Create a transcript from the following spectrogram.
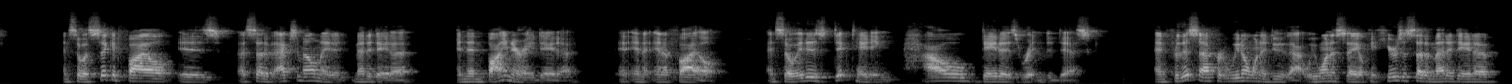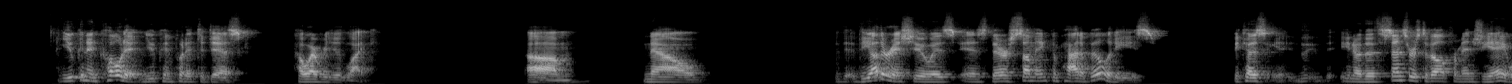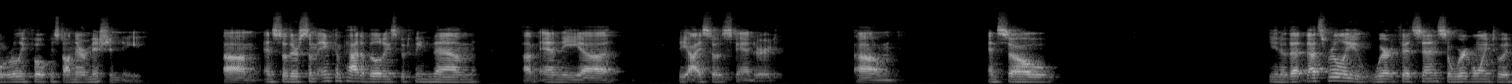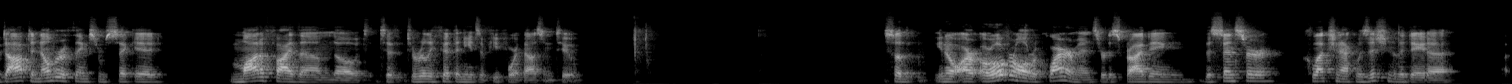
And so a SICD file is a set of XML meta metadata and then binary data in, in, a, in a file. And so it is dictating how data is written to disk. And for this effort, we don't want to do that. We want to say, okay, here's a set of metadata. You can encode it and you can put it to disk however you'd like. Um, now, the other issue is, is there are some incompatibilities because you know the sensors developed from NGA were really focused on their mission need, um, and so there's some incompatibilities between them um, and the uh, the ISO standard, um, and so you know that that's really where it fits in. So we're going to adopt a number of things from SICD, modify them though to to really fit the needs of P4002 so you know our, our overall requirements are describing the sensor collection acquisition of the data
